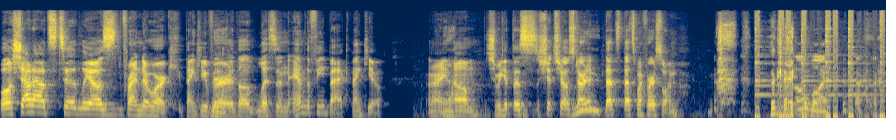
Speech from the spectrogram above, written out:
well, shout outs to Leo's friend at work. Thank you for the listen and the feedback. Thank you. All right. Yeah. Um, should we get this shit show started? Mm. That's that's my first one. Okay. oh boy,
